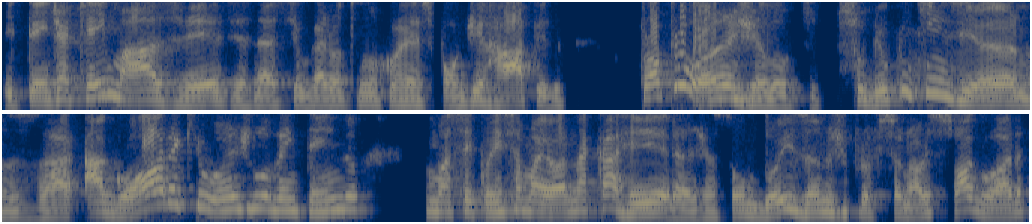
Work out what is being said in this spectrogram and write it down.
e tende a queimar às vezes, né? Se o garoto não corresponde rápido. O próprio Ângelo, que subiu com 15 anos, agora que o Ângelo vem tendo uma sequência maior na carreira, já são dois anos de profissional e só agora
